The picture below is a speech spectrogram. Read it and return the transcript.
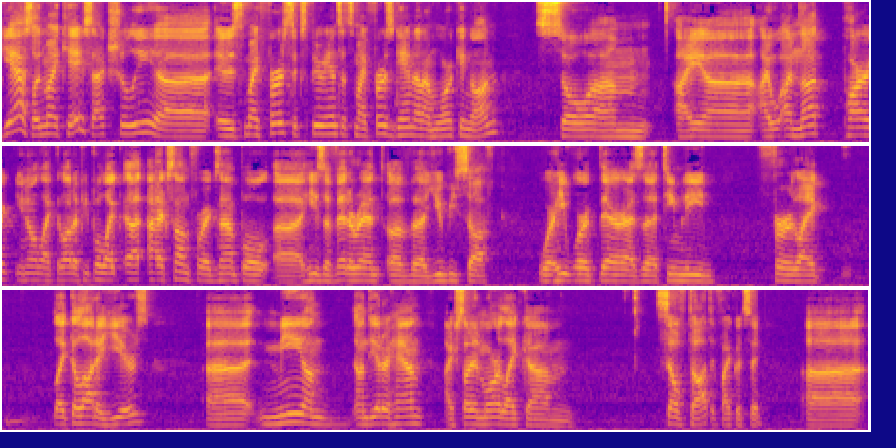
Yeah, so in my case, actually, uh, it was my first experience. It's my first game that I'm working on. So um, I, uh, I I'm not part, you know, like a lot of people. Like uh, for example, uh, he's a veteran of uh, Ubisoft, where he worked there as a team lead for like like a lot of years. Uh, me on on the other hand, I started more like um, self-taught, if I could say. Uh,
